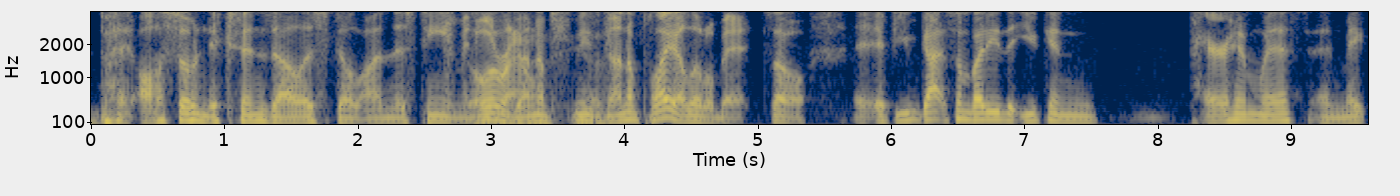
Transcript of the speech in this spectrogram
but also Nick Senzel is still on this team Still and he's around, gonna he's gonna play a little bit. So if you've got somebody that you can pair him with and make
